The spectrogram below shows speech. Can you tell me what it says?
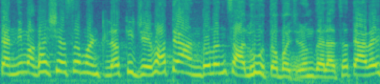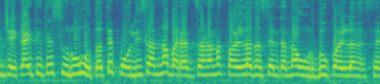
त्यांनी मगाशी असं म्हटलं की जेव्हा ते आंदोलन चालू होतं बजरंग दलाचं त्यावेळेस जे काही तिथे सुरू होतं ते पोलिसांना बऱ्याच जणांना कळलं नसेल त्यांना उर्दू कळलं नसेल.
